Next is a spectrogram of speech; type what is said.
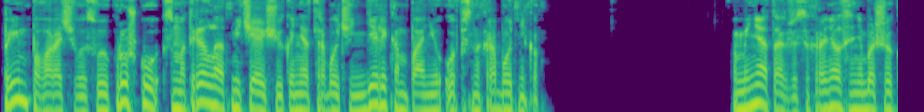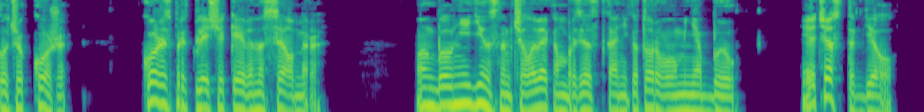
Прим, поворачивая свою кружку, смотрел на отмечающую конец рабочей недели компанию офисных работников. У меня также сохранился небольшой клочок кожи. Кожа с предплечья Кевина Селмера. Он был не единственным человеком, образец ткани которого у меня был. Я часто так делал.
